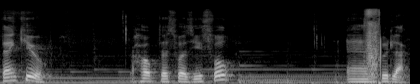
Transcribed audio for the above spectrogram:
Thank you. I hope this was useful and good luck.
